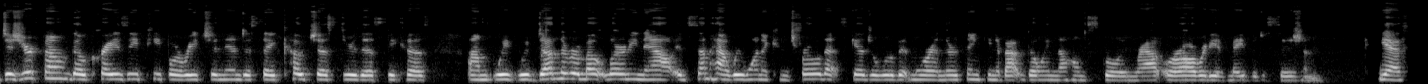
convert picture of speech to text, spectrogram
does your phone go crazy? People reaching in to say, coach us through this because um, we've, we've done the remote learning now, and somehow we want to control that schedule a little bit more, and they're thinking about going the homeschooling route or already have made the decision. Yes,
